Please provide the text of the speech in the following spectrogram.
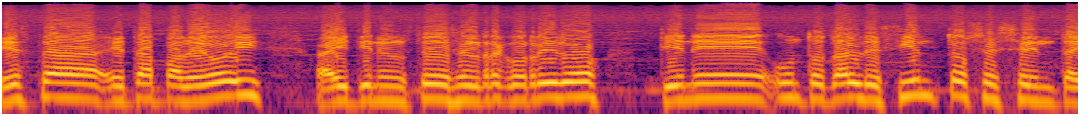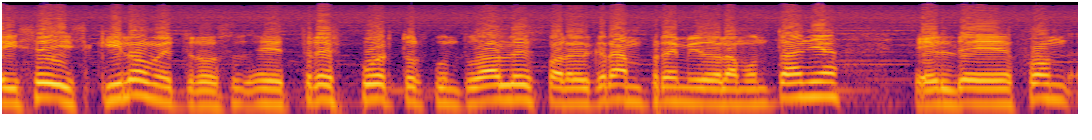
Esta etapa de hoy, ahí tienen ustedes el recorrido, tiene un total de 166 kilómetros, eh, tres puertos puntuables para el Gran Premio de la Montaña, el de Font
